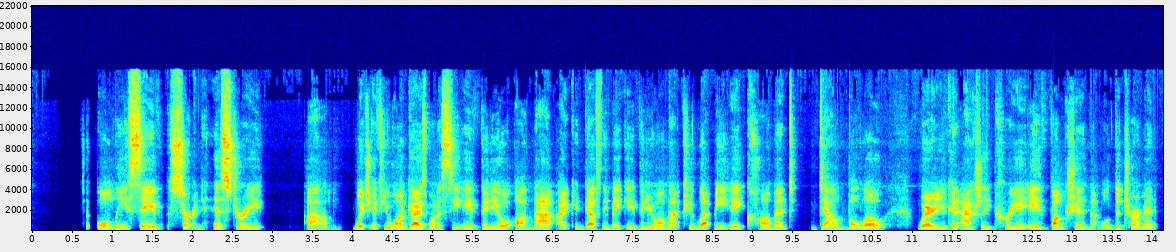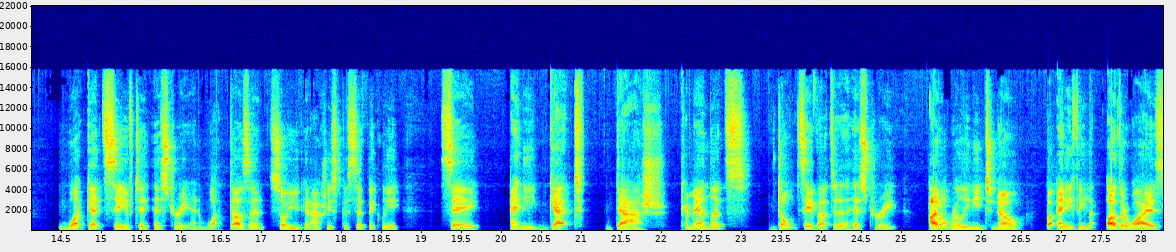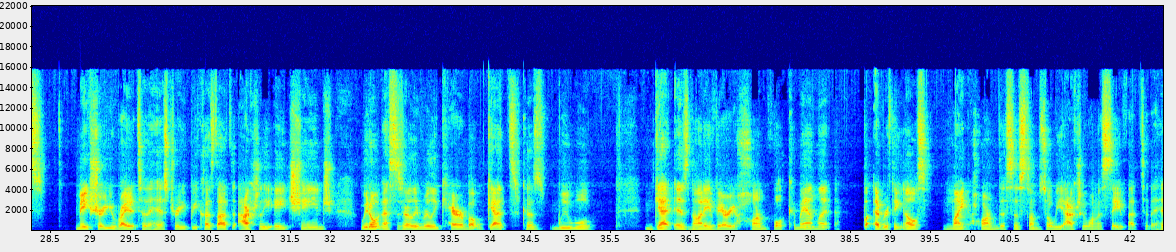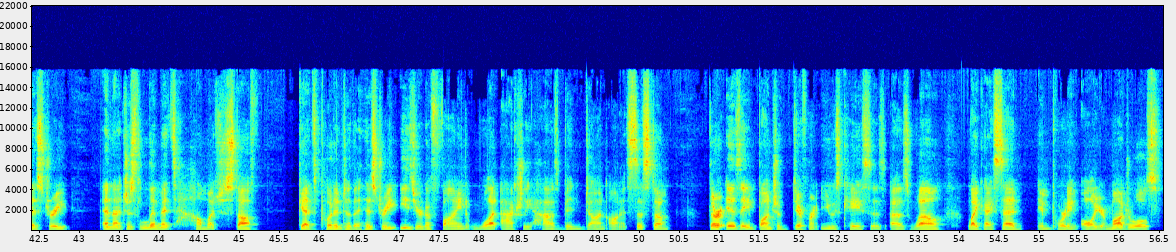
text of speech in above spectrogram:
to only save certain history, um, which if you want guys want to see a video on that, I can definitely make a video on that if you let me a comment down below where you can actually create a function that will determine what gets saved to history and what doesn't. So you can actually specifically say any get dash commandlets, don't save that to the history. I don't really need to know, but anything that otherwise, make sure you write it to the history because that's actually a change. We don't necessarily really care about gets because we will get is not a very harmful commandlet, but everything else might harm the system. So we actually want to save that to the history. And that just limits how much stuff gets put into the history, easier to find what actually has been done on a system. There is a bunch of different use cases as well. Like I said, importing all your modules,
